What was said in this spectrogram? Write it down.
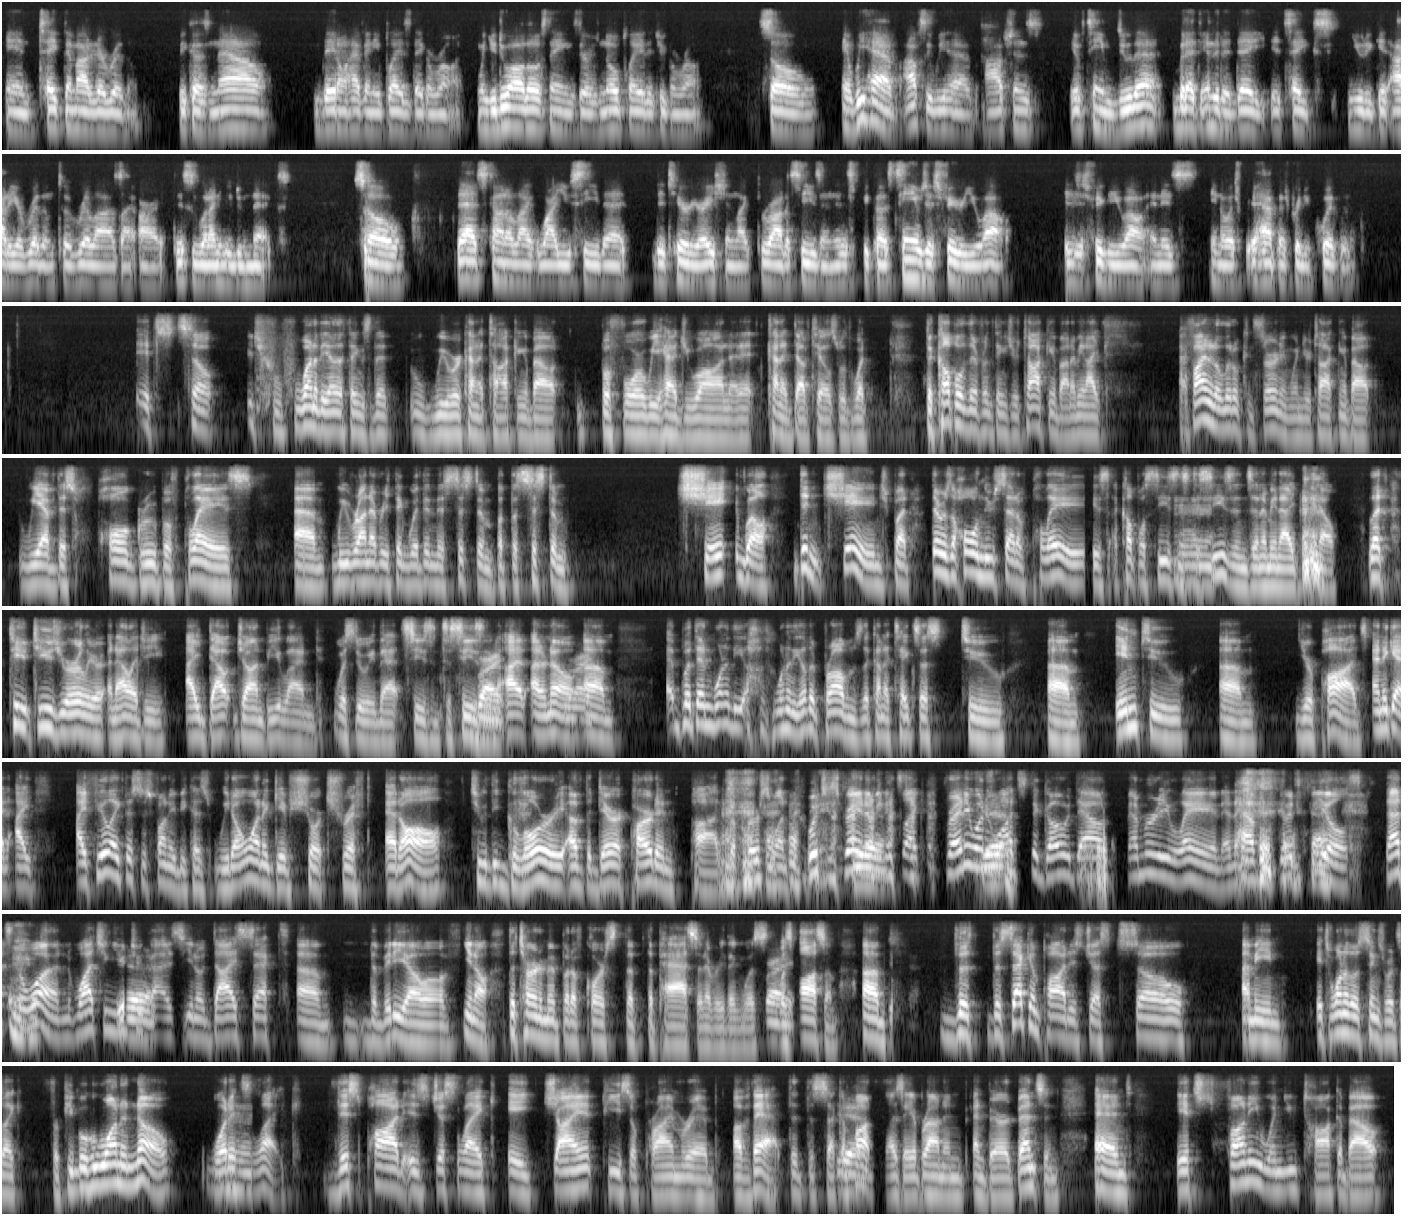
and take them out of their rhythm. Because now they don't have any plays they can run. When you do all those things, there's no play that you can run. So, and we have obviously we have options if teams do that, but at the end of the day, it takes you to get out of your rhythm to realize like, all right, this is what I need to do next. So that's kind of like why you see that deterioration like throughout the season is because teams just figure you out. They just figure you out, and it's you know it's, it happens pretty quickly. It's so one of the other things that we were kind of talking about before we had you on, and it kind of dovetails with what the couple of different things you're talking about. I mean, I I find it a little concerning when you're talking about we have this whole group of plays. Um, we run everything within this system, but the system change well didn't change, but there was a whole new set of plays a couple seasons mm-hmm. to seasons, and I mean, I you know let to to use your earlier analogy, I doubt John Beilein was doing that season to season. Right. I, I don't know. Right. Um, but then one of the one of the other problems that kind of takes us to um, into um, your pods, and again, I I feel like this is funny because we don't want to give short shrift at all to the glory of the Dererk Pardon pod, the first one, which is great. Yeah. I mean, it's like for anyone yeah. who wants to go down memory lane and have good feels that's the one watching you yeah. two guys you know dissect um, the video of you know the tournament but of course the the pass and everything was right. was awesome um, the the second pod is just so i mean it's one of those things where it's like for people who want to know what mm-hmm. it's like this pod is just like a giant piece of prime rib of that the, the second yeah. pod isaiah brown and, and barrett benson and it's funny when you talk about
